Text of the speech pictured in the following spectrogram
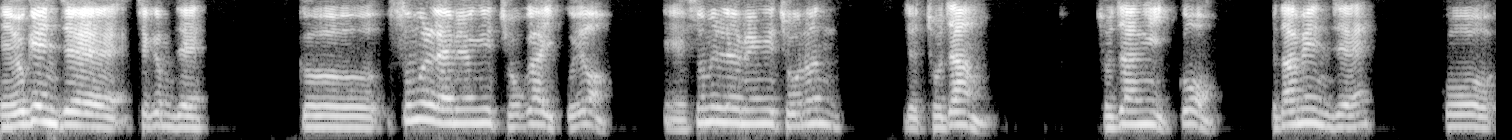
예, 요게 이제 지금 이제 그 24명의 조가 있고요. 예, 24명의 조는 이제 조장, 조장이 있고 그 다음에 이제 그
